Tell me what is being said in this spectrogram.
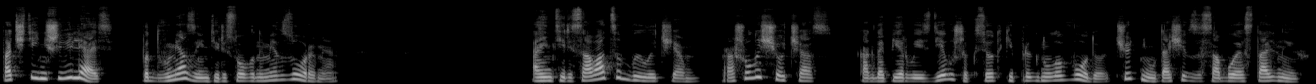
почти не шевелясь, под двумя заинтересованными взорами. А интересоваться было чем. Прошел еще час, когда первая из девушек все-таки прыгнула в воду, чуть не утащив за собой остальных.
